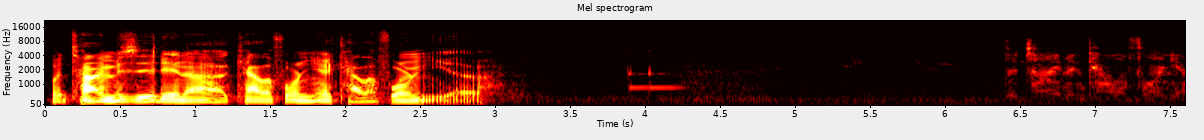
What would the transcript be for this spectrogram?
what time is it in uh California, California? The time in California,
